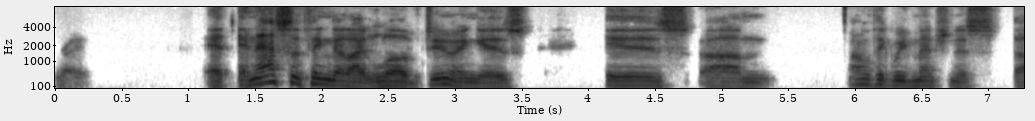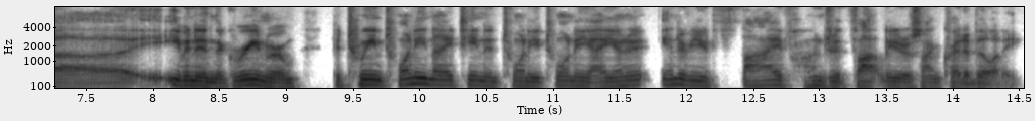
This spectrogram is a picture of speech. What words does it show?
Right. And, and that's the thing that I love doing is is um, I don't think we've mentioned this uh, even in the green room. Between 2019 and 2020, I inter- interviewed 500 thought leaders on credibility.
